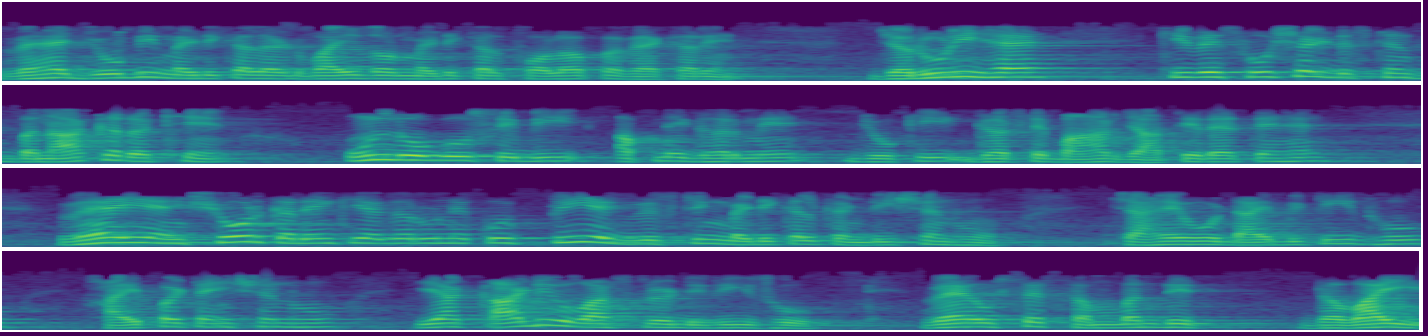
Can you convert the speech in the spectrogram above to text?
वह जो भी मेडिकल एडवाइस और मेडिकल फॉलोअप वह करें। ज़रूरी है कि वे सोशल डिस्टेंस बनाकर रखें उन लोगों से भी अपने घर में जो कि घर से बाहर जाते रहते हैं। वह ये इंश्योर करें कि अगर उन्हें कोई प्री एग्जिस्टिंग मेडिकल कंडीशन हो, चाहे वो डायबिटीज़ हो हाइपरटेंशन हो या कार्डियोवास्कुलर डिज़ीज़ हो, वह उससे संबंधित दवाई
